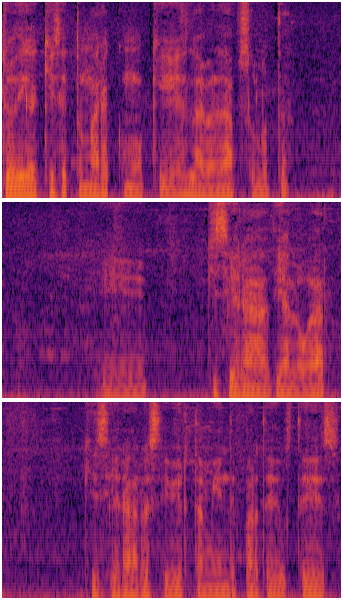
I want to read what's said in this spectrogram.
yo diga aquí se tomara como que es la verdad absoluta. Eh, quisiera dialogar, quisiera recibir también de parte de ustedes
